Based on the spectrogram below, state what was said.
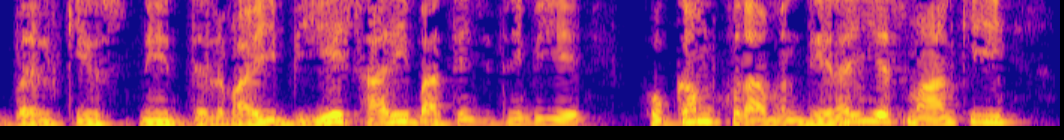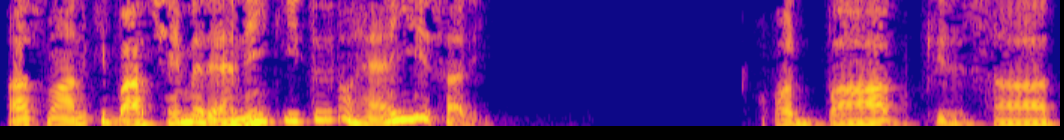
बल्कि उसने दलवाई भी ये सारी बातें, जितनी भी ये हुक्म खुदाबंद दे रहा है, ये आसमान की आसमान की बादशाही में रहने की तो है ये सारी। और बाप के साथ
